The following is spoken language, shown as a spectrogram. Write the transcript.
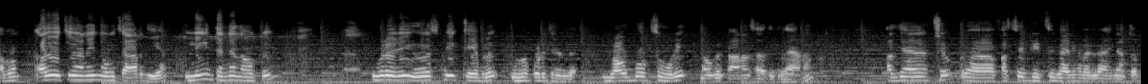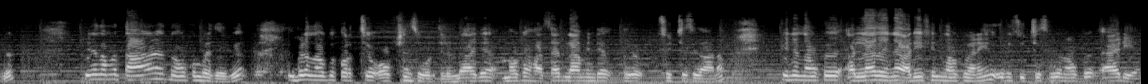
അപ്പം അത് വെച്ച് വേണമെങ്കിൽ നമുക്ക് ചാർജ് ചെയ്യാം. ഇല്ലെങ്കിൽ തന്നെ നമുക്ക് ഇവിടെ ഒരു യു എസ് ബി കേബിൾ നമ്മൾ കൊടുത്തിട്ടുണ്ട്. ബ്ലോക്ക് ബോക്സും കൂടി നമുക്ക് കാണാൻ സാധിക്കുന്നതാണ്. അതിനകത്ത് ഫസ്റ്റ് കിറ്റ്സ് കാര്യങ്ങളെല്ലാം അതിനകത്തുണ്ട്. പിന്നെ നമ്മൾ താഴെ നോക്കുമ്പോഴത്തേക്ക് ഇവിടെ നമുക്ക് കുറച്ച് ഓപ്ഷൻസ് കൊടുത്തിട്ടുണ്ട്. അതിൽ നമുക്ക് ഹസാഡ് ലാമ്പിന്റെ ഒരു സ്വിച്ചസ് കാണാം. പിന്നെ നമുക്ക് അല്ലാതെ തന്നെ അഡീഷണൽ നമുക്ക് വേണമെങ്കിൽ ഒരു സ്വിച്ചസ് നമുക്ക് ആഡ് ചെയ്യാം.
